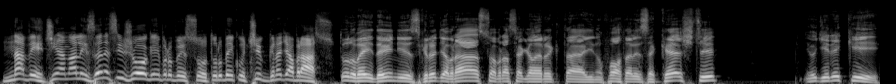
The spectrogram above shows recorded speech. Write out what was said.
na Verdinha, analisando esse jogo, hein, professor? Tudo bem contigo? Grande abraço. Tudo bem, Denis? Grande abraço. Abraço a galera que tá aí no Fortaleza Cast. Eu diria que,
